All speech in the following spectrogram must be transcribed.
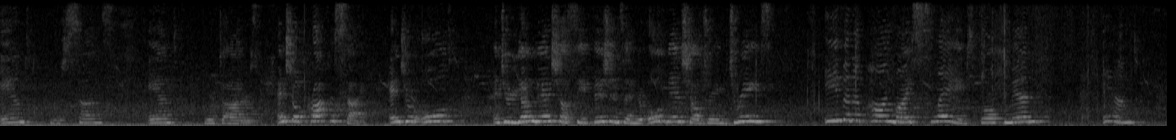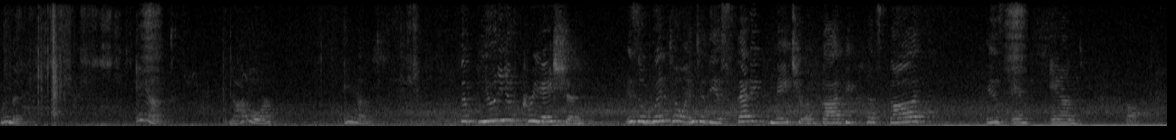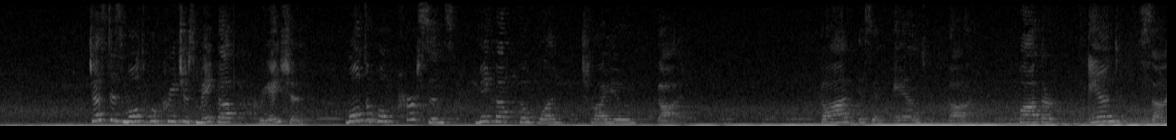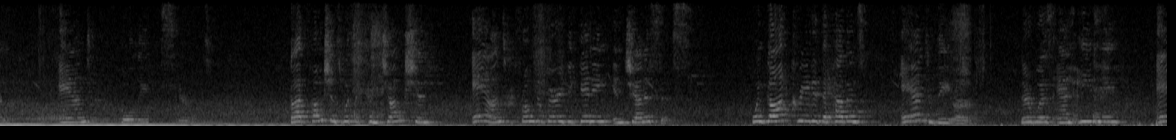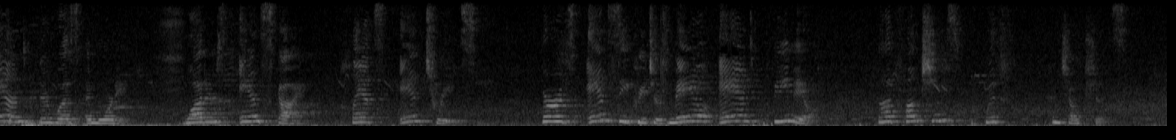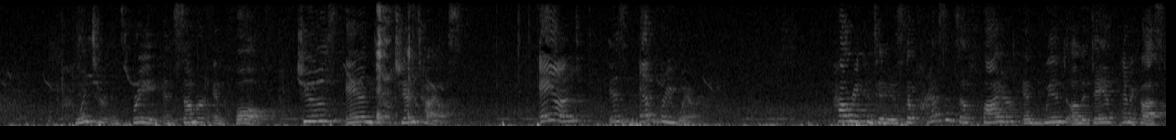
and your sons and your daughters, and shall prophesy, and your old and your young men shall see visions, and your old men shall dream dreams, even upon my slaves, both men and women. And, not or, and beauty of creation is a window into the aesthetic nature of God because God is an and God. Just as multiple creatures make up creation, multiple persons make up the one triune God. God is an and God, Father and Son and Holy Spirit. God functions with the conjunction and from the very beginning in Genesis. When God created the heavens and the earth, there was an evening and there was a morning. Waters and sky, plants and trees, birds and sea creatures, male and female. God functions with conjunctions winter and spring and summer and fall, Jews and Gentiles, and is everywhere. Powery continues, the presence of fire and wind on the day of Pentecost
